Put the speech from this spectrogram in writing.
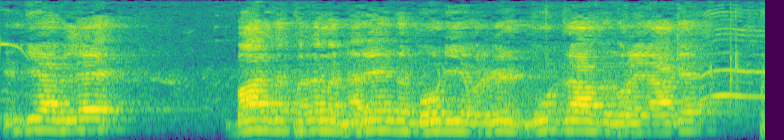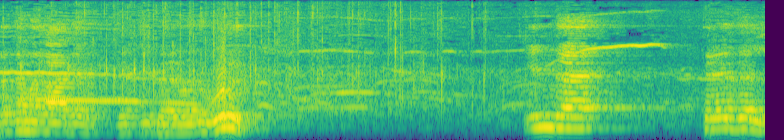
இந்தியாவிலே பாரத பிரதமர் நரேந்திர மோடி அவர்கள் மூன்றாவது முறையாக பிரதமராக வெற்றி பெறுவது உறுதி இந்த தேர்தல்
